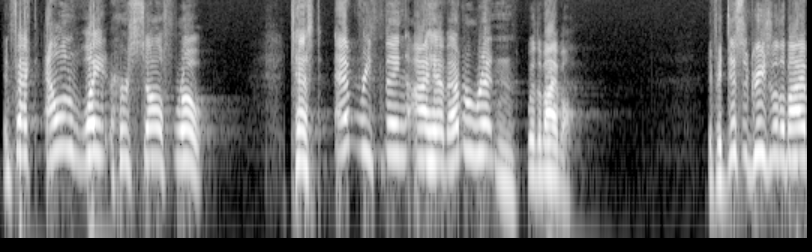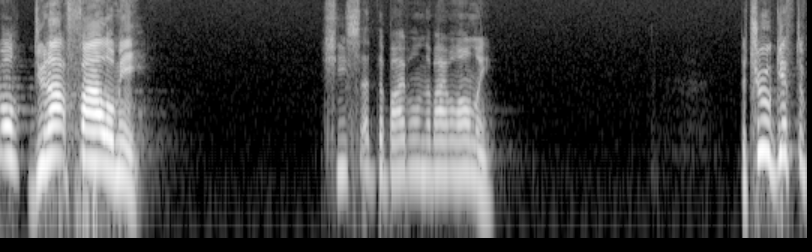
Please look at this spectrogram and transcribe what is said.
In fact, Ellen White herself wrote, Test everything I have ever written with the Bible. If it disagrees with the Bible, do not follow me. She said the Bible and the Bible only. The true gift of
